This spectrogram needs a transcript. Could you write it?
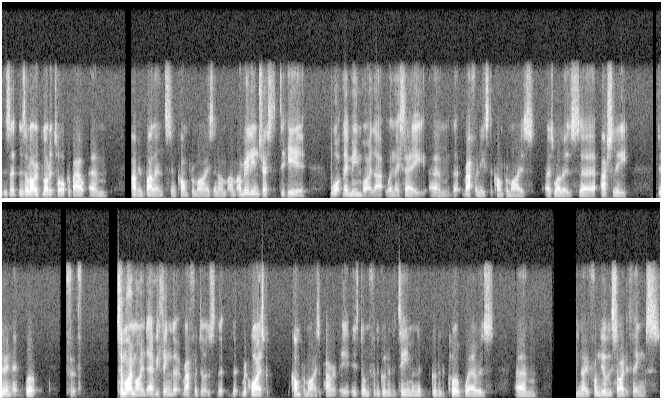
There's a, there's a lot of lot of talk about um, having balance and compromise, and I'm, I'm I'm really interested to hear what they mean by that when they say um, that Rafa needs to compromise as well as uh, Ashley doing it. But f to my mind, everything that Rafa does that that requires compromise apparently is done for the good of the team and the good of the club, whereas um, you know from the other side of things,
